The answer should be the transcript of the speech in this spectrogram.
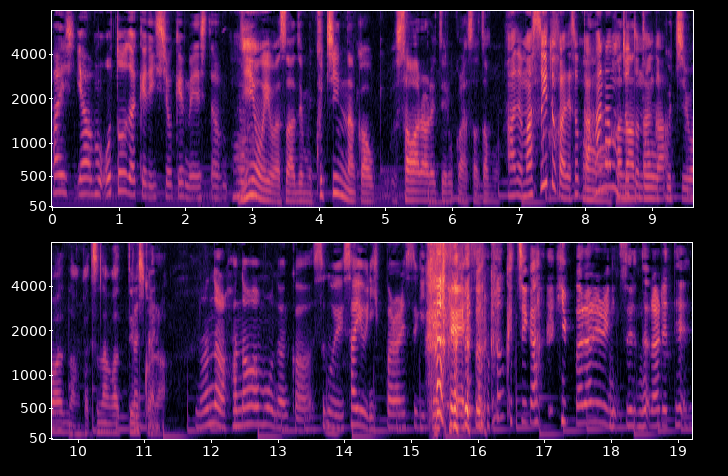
はい、いや、もう音だけで一生懸命した。うん。匂いはさ、でも口の中を触られてるからさ、多分。あでも麻酔とかでそっかうん鼻もちょっとなんか。鼻と口はなんかつながってるから。確なんなら鼻はもうなんかすごい左右に引っ張られすぎて、その口が 引っ張られるにつなられて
